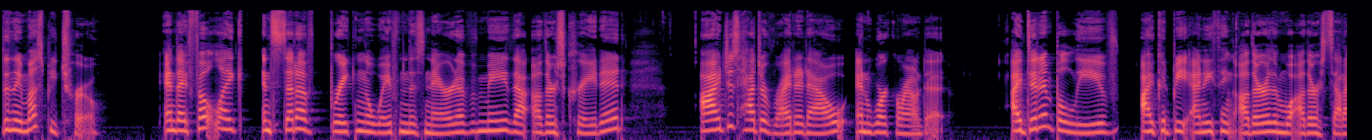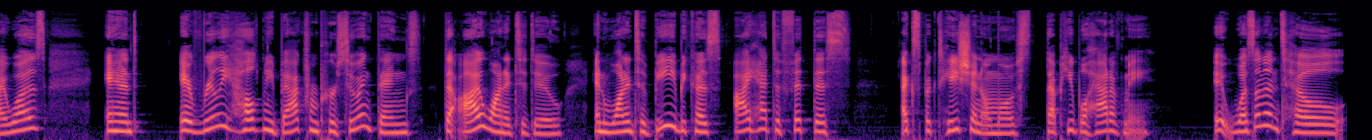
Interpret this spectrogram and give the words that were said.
then they must be true. And I felt like instead of breaking away from this narrative of me that others created, I just had to write it out and work around it. I didn't believe I could be anything other than what others said I was, and it really held me back from pursuing things that I wanted to do and wanted to be because I had to fit this expectation almost that people had of me. It wasn't until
